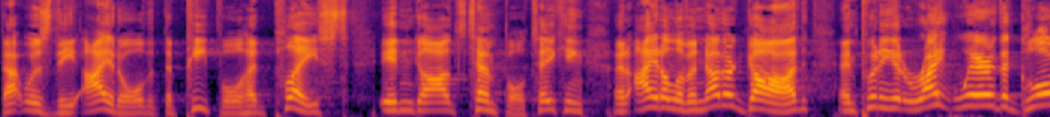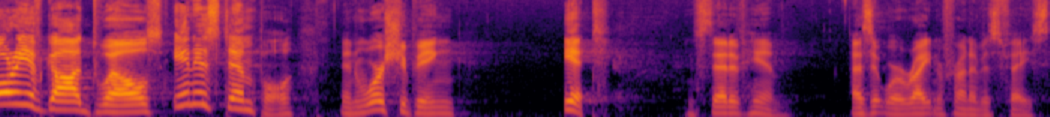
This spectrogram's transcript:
That was the idol that the people had placed in God's temple, taking an idol of another God and putting it right where the glory of God dwells in his temple and worshiping it instead of him, as it were right in front of his face.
